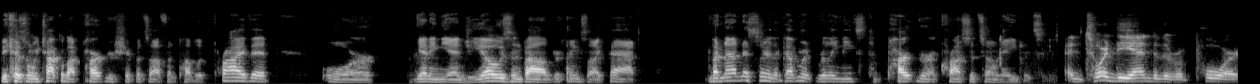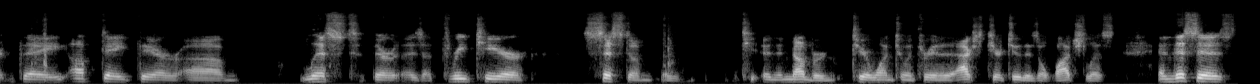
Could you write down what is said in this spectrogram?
because when we talk about partnership, it's often public private or getting the NGOs involved or things like that. But not necessarily the government really needs to partner across its own agencies. And toward the end of the report, they update their um, list. There is a three tier system the uh, numbered tier one, two, and three. And actually, tier two, there's a watch list. And this is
